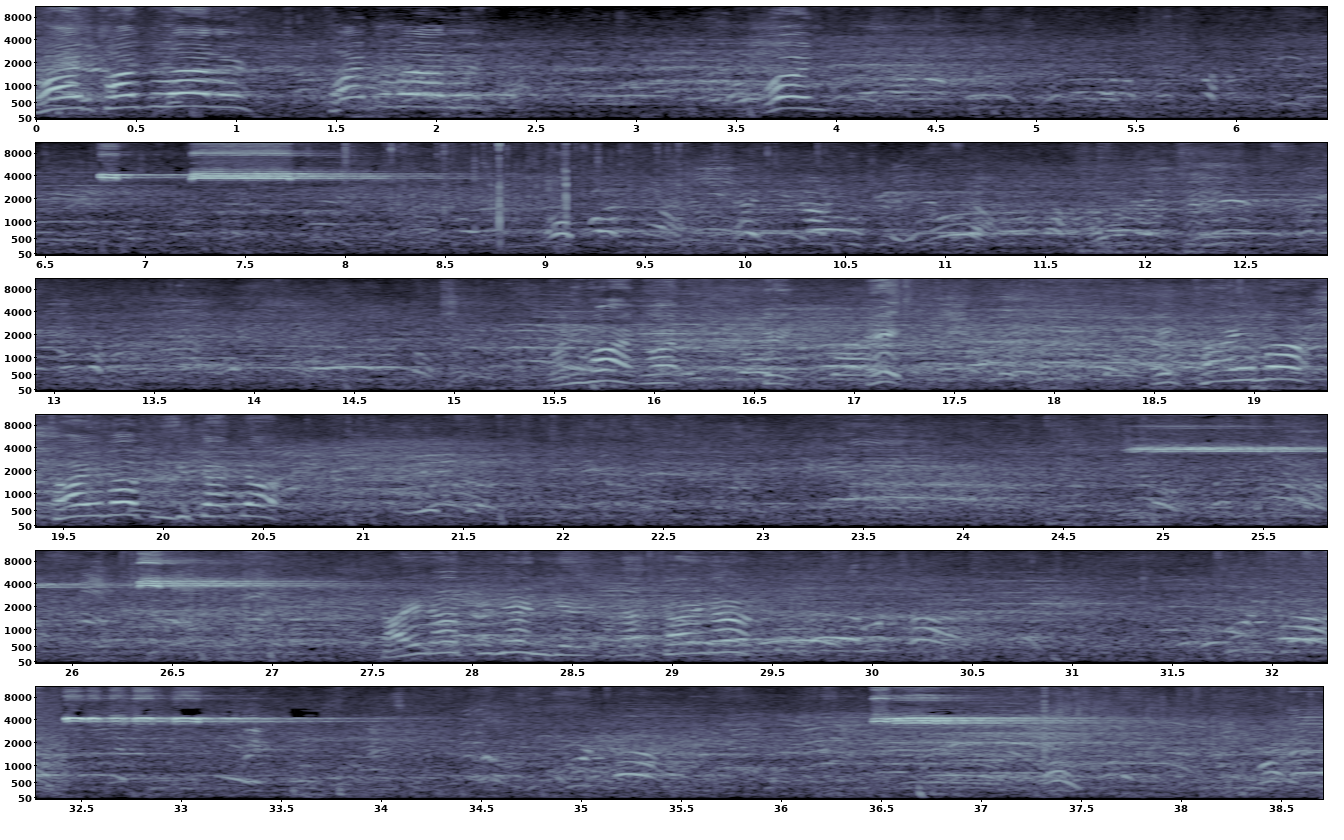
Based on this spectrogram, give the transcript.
Climb, climb the ladder. Climb the ladder. One. What do you want? You want? Okay. Hey. Hey, tie him up. Tie him up and get that duck. Tie it up and then get it. Got tied up.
